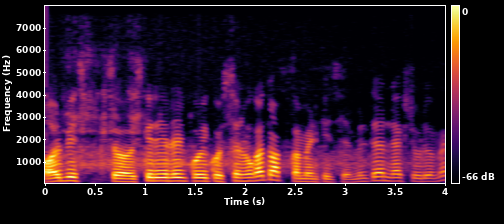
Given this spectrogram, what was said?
और भी, इसके रिलेटेड कोई क्वेश्चन होगा तो आप कमेंट कीजिए। मिलते हैं नेक्स्ट वीडियो में।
